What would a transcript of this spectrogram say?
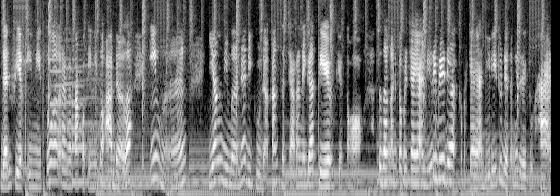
Dan fear ini tuh rasa takut ini tuh adalah iman yang di mana digunakan secara negatif gitu. Sedangkan kepercayaan diri beda. Kepercayaan diri itu datangnya dari Tuhan.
